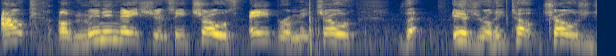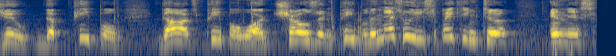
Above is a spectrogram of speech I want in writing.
out of many nations, he chose Abram, he chose the Israel, he to- chose Jew. The people, God's people were chosen people. And that's who he's speaking to in this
